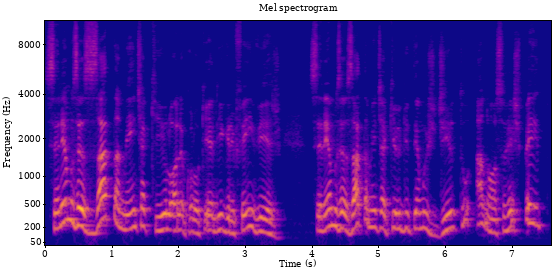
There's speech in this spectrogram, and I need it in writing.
Seremos exatamente aquilo, olha, eu coloquei ali, grifei em verde, seremos exatamente aquilo que temos dito a nosso respeito.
